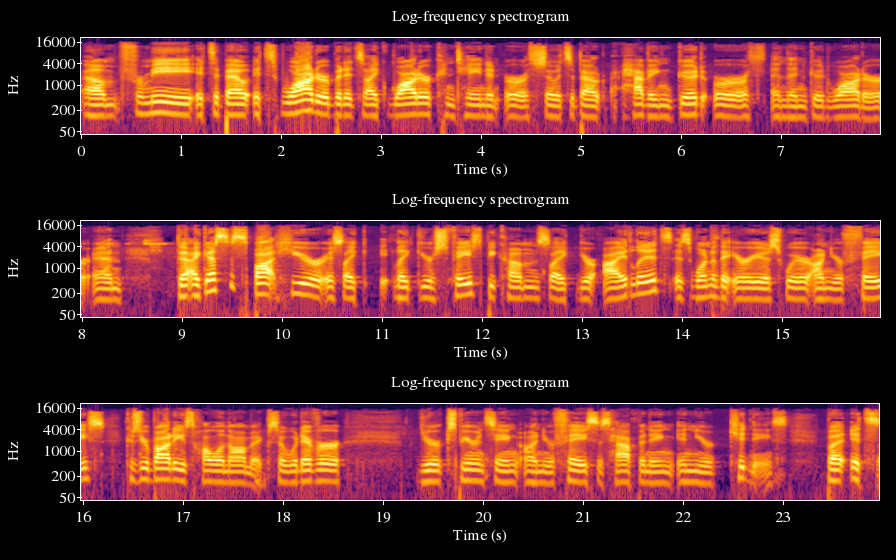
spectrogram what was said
um, for me it's about it's water but it's like water contained in earth so it's about having good earth and then good water and The, I guess the spot here is like like your face becomes like your eyelids is one of the areas where on your face because your body is holonomic. So whatever you're experiencing on your face is happening in your kidneys, but it's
